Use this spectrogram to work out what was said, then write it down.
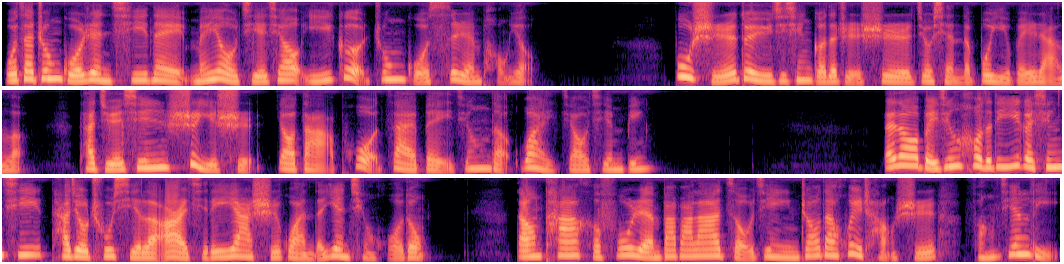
我在中国任期内没有结交一个中国私人朋友。”布什对于基辛格的指示就显得不以为然了。他决心试一试，要打破在北京的外交坚冰。来到北京后的第一个星期，他就出席了阿尔及利亚使馆的宴请活动。当他和夫人芭芭拉走进招待会场时，房间里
